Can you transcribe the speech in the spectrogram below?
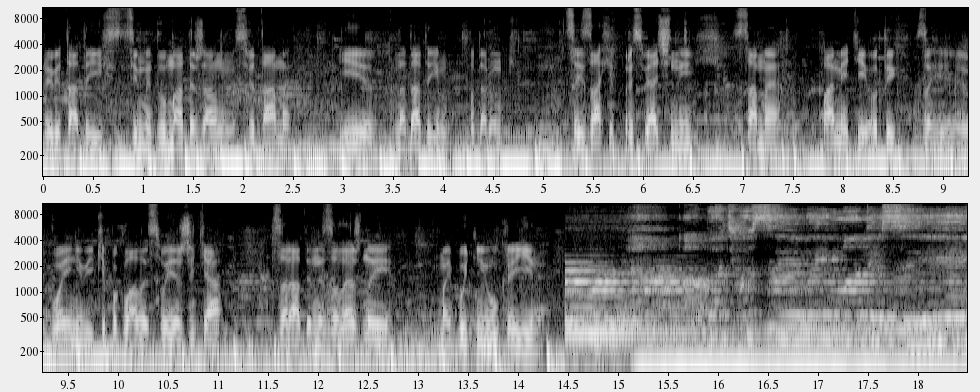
привітати їх з цими двома державними святами і надати їм подарунки. Цей захід присвячений саме пам'яті отих воїнів, які поклали своє життя заради незалежної майбутньої України. А батько сивий, мати сива,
